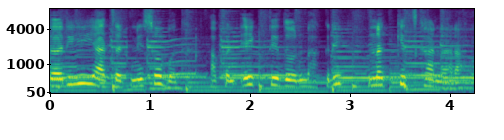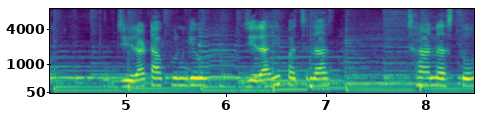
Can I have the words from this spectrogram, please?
तरीही या चटणीसोबत आपण एक ते दोन भाकरी नक्कीच खाणार आहोत. जिरा टाकून घेऊ. जिराही पचनास छान असतो.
